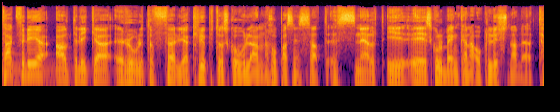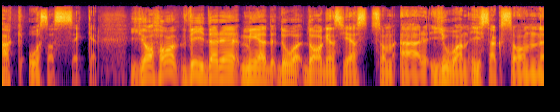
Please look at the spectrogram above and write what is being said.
Tack för det. Alltid lika roligt att följa Kryptoskolan. Hoppas ni satt snällt i skolbänkarna och lyssnade. Tack Åsa Secker. Jaha, vidare med då dagens gäst som är Johan Isaksson eh,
